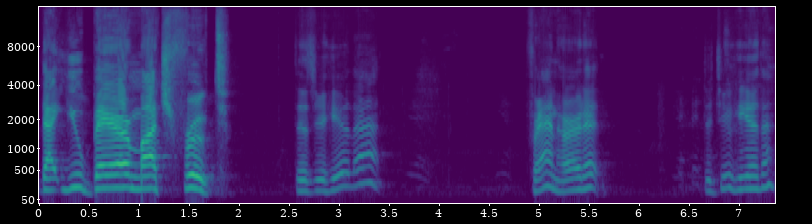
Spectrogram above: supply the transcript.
that you bear much fruit. Did you hear that? Fran heard it. Did you hear that?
